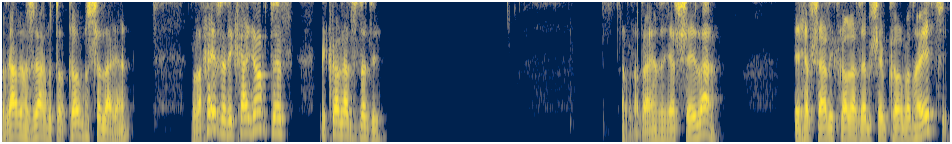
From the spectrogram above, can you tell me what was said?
על גבי המזבח בתור קורמוס שלהם, ולכן זה נקרא יונטף מכל הצדדים. אבל עדיין יש שאלה, איך אפשר לקרוא לזה בשם קורבן העצים?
